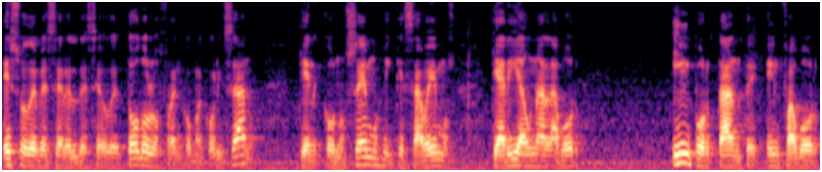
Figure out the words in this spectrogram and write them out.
Eso debe ser el deseo de todos los franco-macorizanos, que conocemos y que sabemos que haría una labor importante en favor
